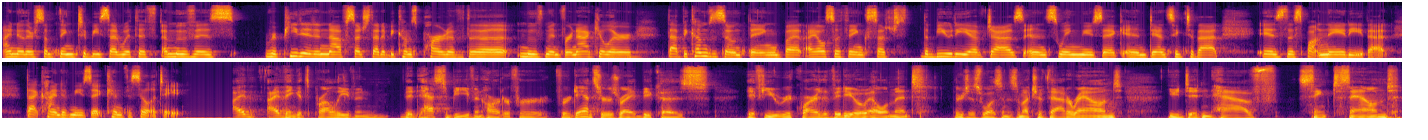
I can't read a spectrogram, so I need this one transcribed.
I know there's something to be said with if a move is repeated enough such that it becomes part of the movement vernacular mm-hmm. that becomes its own thing but i also think such the beauty of jazz and swing music and dancing to that is the spontaneity that that kind of music can facilitate i i think it's probably even it has to be even harder for for dancers right? Because if you require the video element there just wasn't as much of that around. You didn't have synced sound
